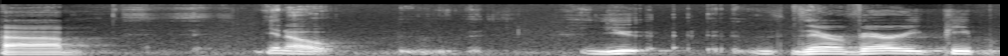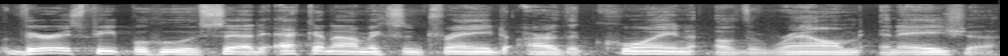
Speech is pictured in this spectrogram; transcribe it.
Uh, you know, you, there are very peop- various people who have said economics and trade are the coin of the realm in Asia.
